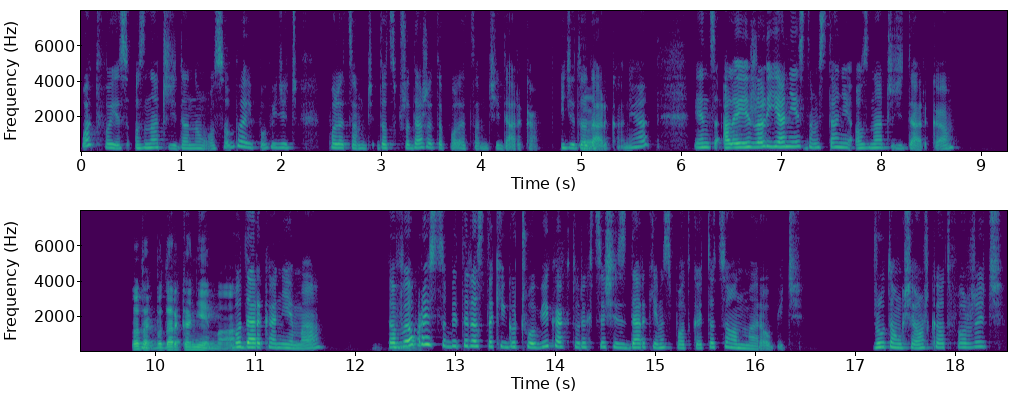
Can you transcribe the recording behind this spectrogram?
łatwo jest oznaczyć daną osobę i powiedzieć, polecam ci, do sprzedaży, to polecam ci Darka. Idzie do Tak. Darka, nie? Więc, ale jeżeli ja nie jestem w stanie oznaczyć Darka, No tak, bo Darka nie ma. bo Darka nie ma, to Mhm. wyobraź sobie teraz takiego człowieka, który chce się z Darkiem spotkać, to co on ma robić? Żółtą książkę otworzyć?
